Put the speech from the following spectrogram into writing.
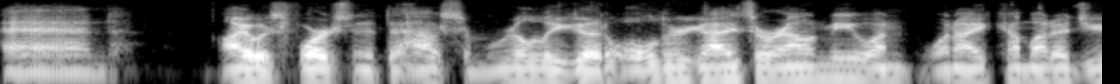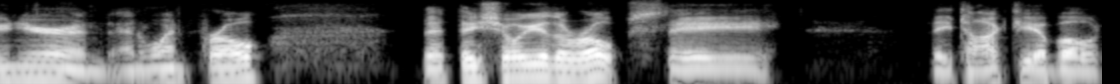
and I was fortunate to have some really good older guys around me when when I come out of junior and, and went pro that they show you the ropes. They they talk to you about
